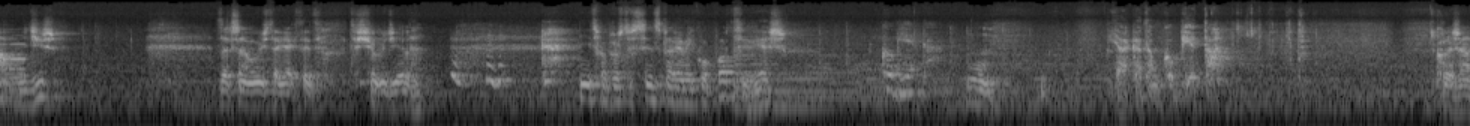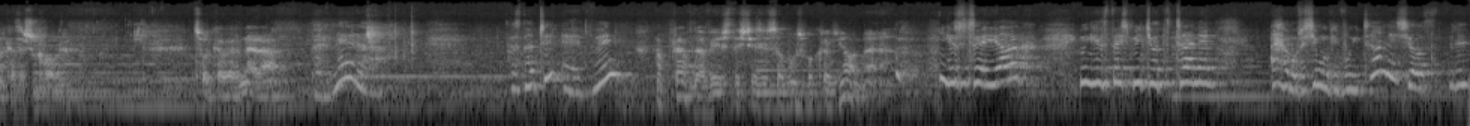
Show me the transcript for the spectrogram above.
O, widzisz? Zaczynam mówić tak jak ty, to, to się udziela. Nic, po prostu syn sprawia mi kłopoty, wiesz? Kobieta. Jaka tam kobieta? Koleżanka ze szkoły. Córka Wernera. Bernera. To znaczy Ewy? A prawda, wy jesteście ze sobą spokrewnione. Jeszcze jak? My jesteśmy ciotczane, a może się mówi wujczane siostry?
